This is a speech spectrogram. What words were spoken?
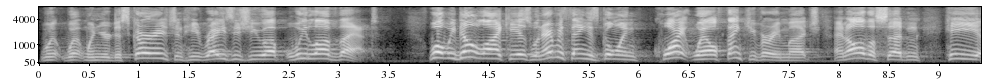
When, when, you're discouraged and He raises you up, we love that. What we don't like is when everything is going quite well, thank you very much, and all of a sudden He,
